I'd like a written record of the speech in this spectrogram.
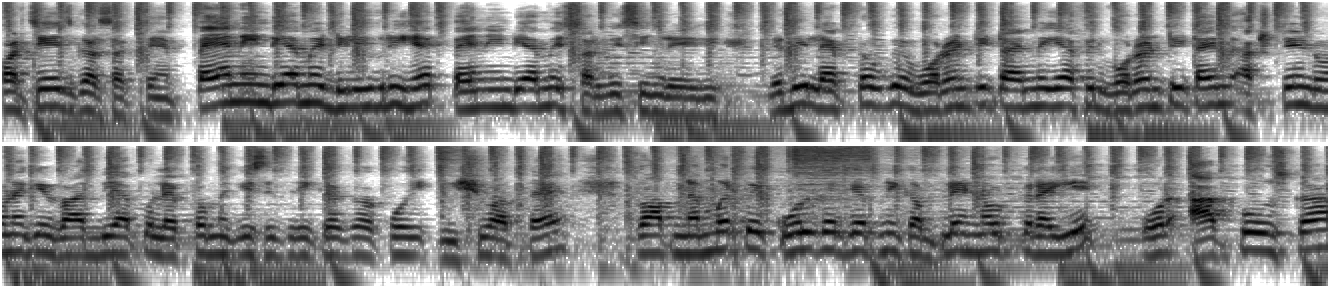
परचेज कर सकते हैं। पैन इंडिया में डिलीवरी है पैन इंडिया में सर्विसिंग रहेगी। यदि लैपटॉप के वारंटी टाइम में या फिर वारंटी टाइम एक्सटेंड होने के बाद भी आपको लैपटॉप में किसी तरीके का कोई इशू आता है तो आप नंबर पे कॉल करके अपनी कंप्लेंट नोट कराइए और आपको उसका,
